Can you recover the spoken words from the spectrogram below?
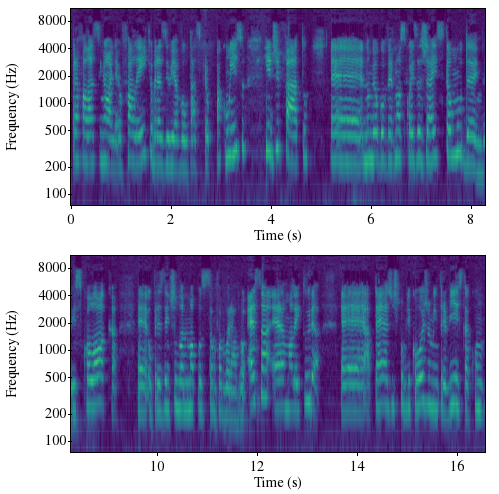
para falar assim, olha, eu falei que o Brasil ia voltar a se preocupar com isso e de fato é, no meu governo as coisas já estão mudando. Isso coloca é, o presidente Lula numa posição favorável. Essa é uma leitura. É, até a gente publicou hoje uma entrevista com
